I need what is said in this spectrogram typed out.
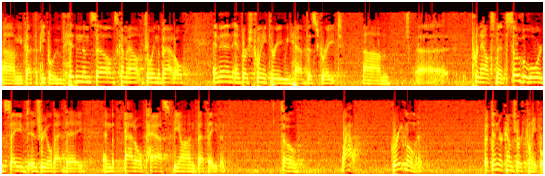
Um, you've got the people who've hidden themselves come out, join the battle. And then in verse 23, we have this great um, uh, pronouncement So the Lord saved Israel that day, and the battle passed beyond Beth Aven. So, wow, great moment. But then there comes verse 24.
